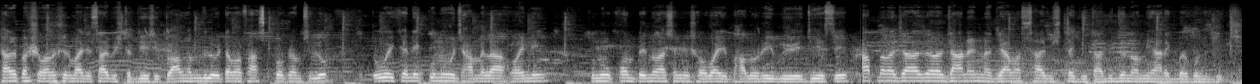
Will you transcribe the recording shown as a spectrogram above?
সাড়ে পাঁচশো মানুষের মাঝে সার্ভিসটা দিয়েছি। তো আলহামদুলিল্লাহ ওইটা আমার ফার্স্ট প্রোগ্রাম ছিল। তো ওইখানে কোনো ঝামেলা হয়নি। কোনো কমপ্লেনও আসেনি, সবাই ভালো রিভিউ দিয়েছে। আপনারা যারা যারা জানেন না যে আমার সার্ভিসটা কি, তাদের জন্য আমি আরেকবার বলে দিচ্ছি।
